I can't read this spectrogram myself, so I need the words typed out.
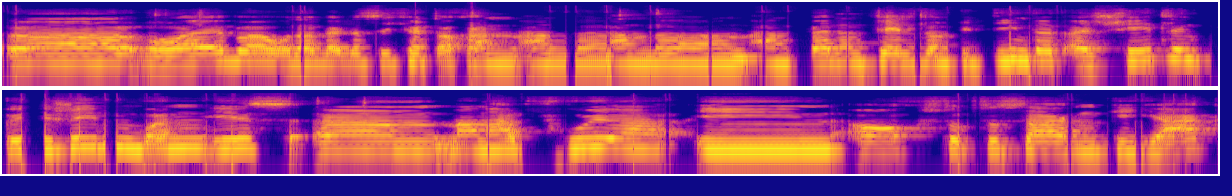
äh, Räuber oder weil er sich halt auch an, an, an, an, bei den Feldern bedient hat, als Schädling beschrieben worden ist. Ähm, man hat früher ihn auch sozusagen gejagt.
